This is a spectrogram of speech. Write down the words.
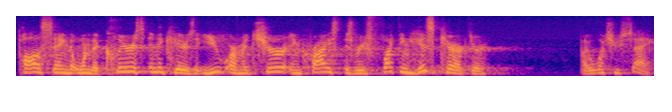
Paul is saying that one of the clearest indicators that you are mature in Christ is reflecting his character by what you say.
